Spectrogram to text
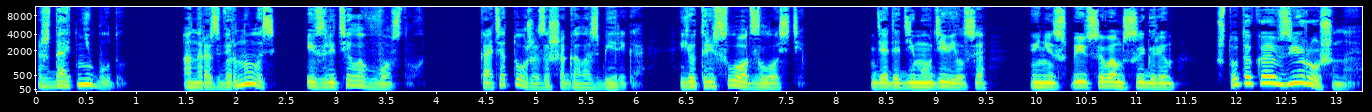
Ждать не буду». Она развернулась и взлетела в воздух. Катя тоже зашагала с берега. Ее трясло от злости. Дядя Дима удивился. «И не спится вам с Игорем? Что такая взъерошенная?»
